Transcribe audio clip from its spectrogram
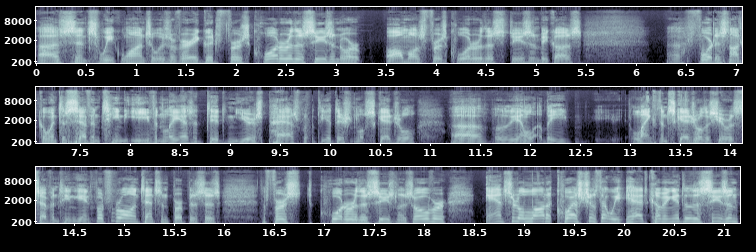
uh, since week one. So it was a very good first quarter of the season, or almost first quarter of the season, because uh, four does not go into 17 evenly as it did in years past with the additional schedule, uh, the, the lengthened schedule this year with 17 games. But for all intents and purposes, the first quarter of the season is over. Answered a lot of questions that we had coming into the season,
